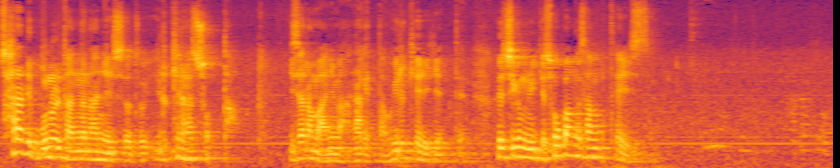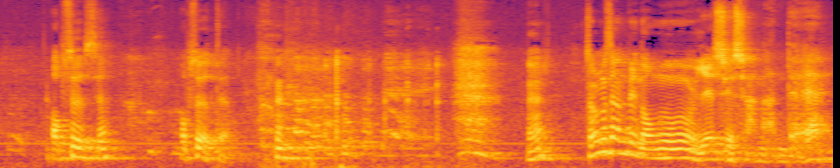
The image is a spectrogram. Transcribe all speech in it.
차라리 문을 닫는 한이 있어도 이렇게는 할수 없다. 이 사람 아니면 안 하겠다. 뭐 이렇게 얘기했대요. 그래서 지금 이렇게 소강 상태에 있어요. 없어졌어요? 없어졌대요. 네? 젊은 사람들이 너무 예수 예수 하면 안 돼.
